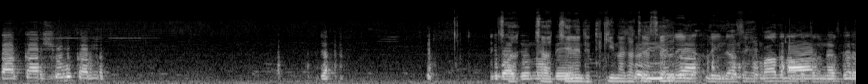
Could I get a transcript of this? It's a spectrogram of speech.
ਸਾਕਾਰ ਸ਼ੁਭ ਕਰਨ ਚਾਚੇ ਨੇ ਦਿੱਤੀ ਕੀ ਨਾ ਚਾਚੇ ਸੇ ਦਾ ਲੀਲਾ ਸਿੰਘ ਪਾਦ ਨਾਲ ਪਤਾ ਨਗਰ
